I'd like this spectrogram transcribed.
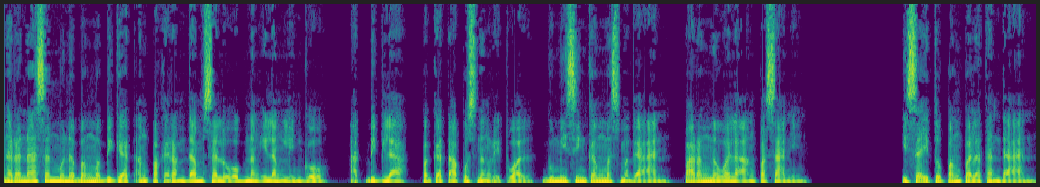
Naranasan mo na bang mabigat ang pakiramdam sa loob ng ilang linggo, at bigla, pagkatapos ng ritual, gumising kang mas magaan, parang nawala ang pasanin? Isa ito pang palatandaan.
